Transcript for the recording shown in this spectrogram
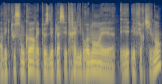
avec tout son corps et peut se déplacer très librement et, et, et furtivement.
